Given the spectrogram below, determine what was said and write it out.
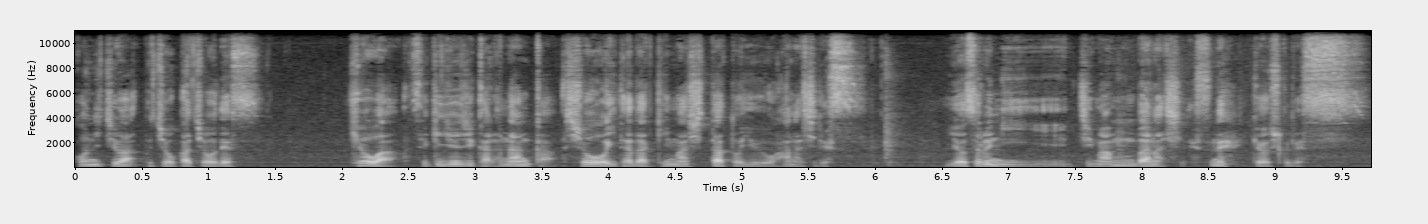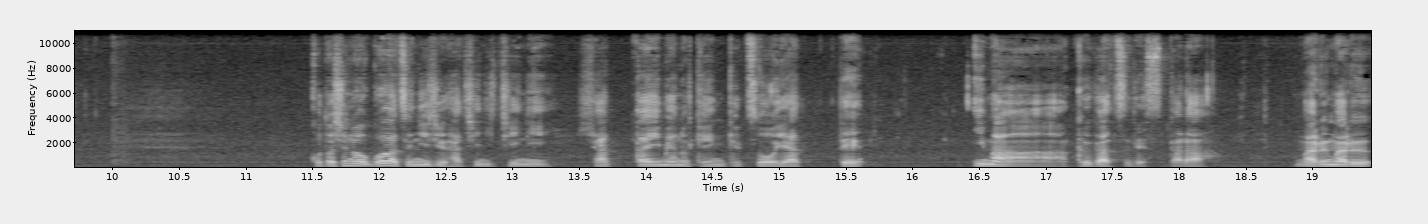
こんにちは部長課長です。今日は赤十字から何か賞をいただきましたというお話です。要するに自慢話ですね。恐縮です。今年の5月28日に100回目の献血をやって今9月ですから丸々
